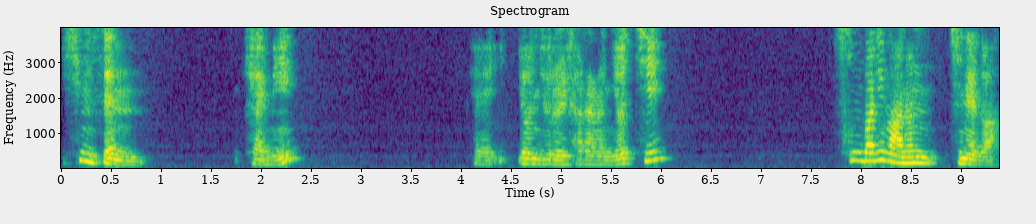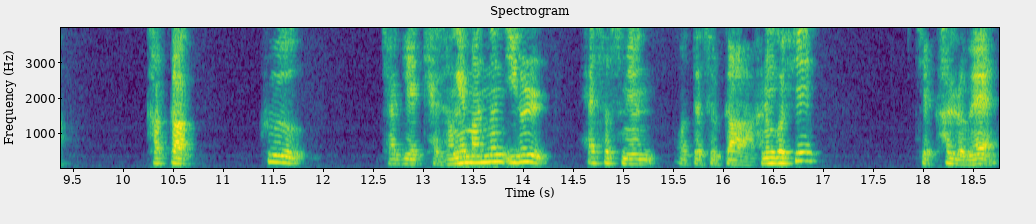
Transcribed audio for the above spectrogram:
힘센 개미, 예, 연주를 잘하는 여치, 손발이 많은 지네가 각각 그 자기의 개성에 맞는 일을 했었으면 어땠을까 하는 것이 제 칼럼의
